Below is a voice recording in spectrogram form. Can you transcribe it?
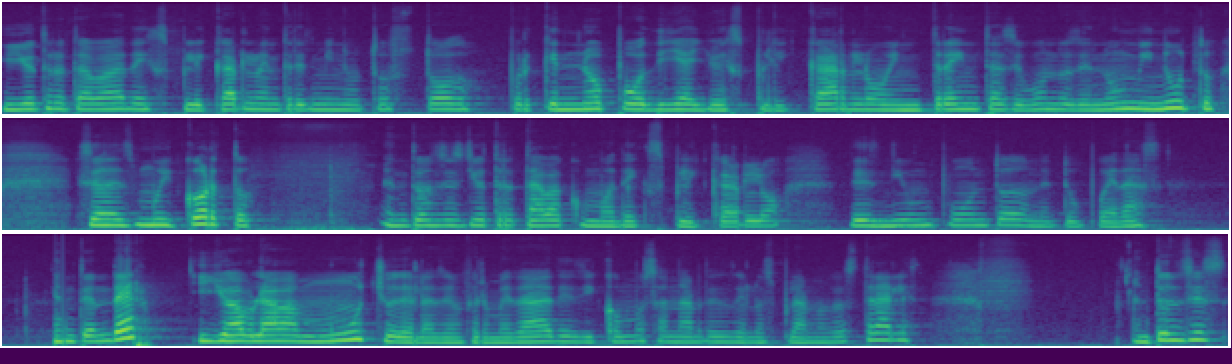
y yo trataba de explicarlo en tres minutos todo porque no podía yo explicarlo en 30 segundos, en un minuto, eso es muy corto. Entonces yo trataba como de explicarlo desde un punto donde tú puedas entender. Y yo hablaba mucho de las enfermedades y cómo sanar desde los planos astrales. Entonces,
